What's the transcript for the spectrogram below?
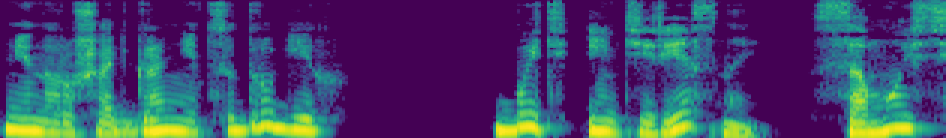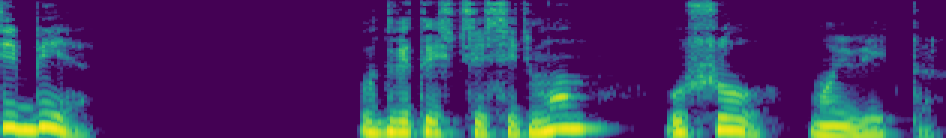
не нарушать границы других, быть интересной самой себе. В 2007-м ушел мой Виктор.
